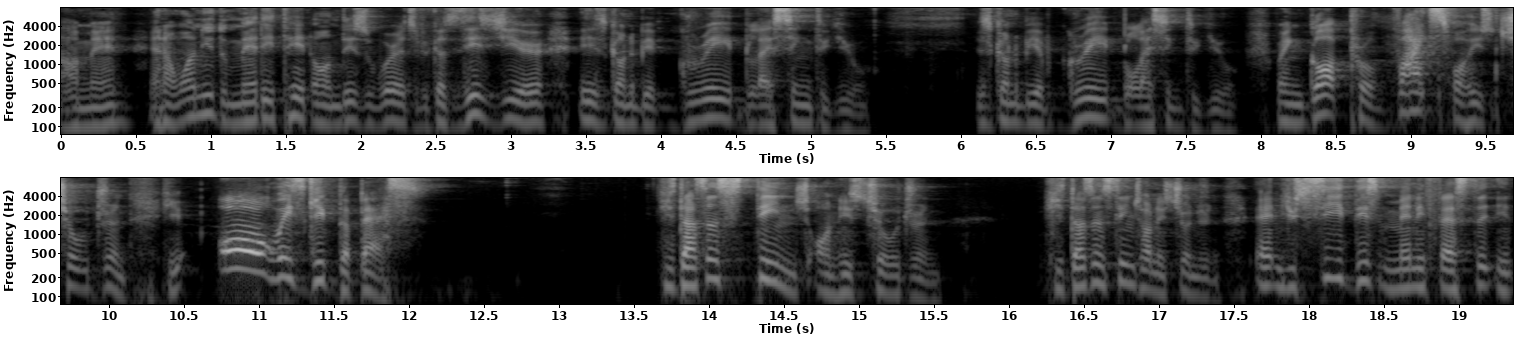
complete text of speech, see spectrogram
Amen. And I want you to meditate on these words because this year is going to be a great blessing to you. It's going to be a great blessing to you. When God provides for His children, He always gives the best. He doesn't stinge on His children. He doesn't stinge on His children. And you see this manifested in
